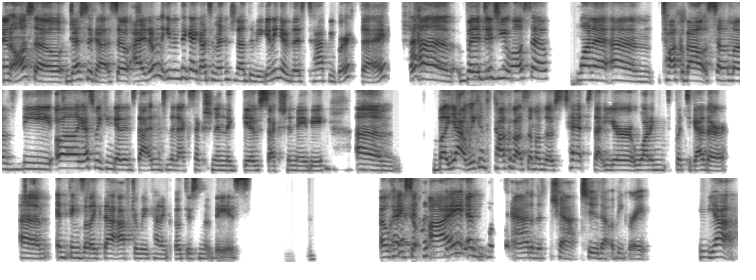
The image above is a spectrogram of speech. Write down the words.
And also, Jessica, so I don't even think I got to mention at the beginning of this happy birthday. Um, but did you also want to um, talk about some of the well i guess we can get into that into the next section in the give section maybe. Um, but yeah we can talk about some of those tips that you're wanting to put together um, and things like that after we kind of go through some of these. Okay so i am to add in the chat too that would be great. Yeah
